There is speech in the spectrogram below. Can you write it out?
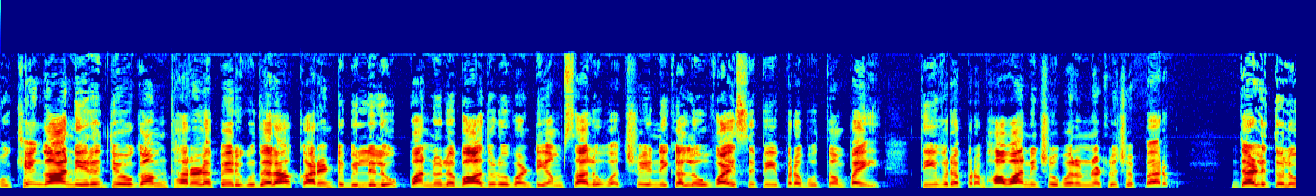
ముఖ్యంగా నిరుద్యోగం ధరల పెరుగుదల కరెంటు బిల్లులు పన్నుల బాదుడు వంటి అంశాలు వచ్చే ఎన్నికల్లో వైసీపీ ప్రభుత్వంపై తీవ్ర ప్రభావాన్ని చూపనున్నట్లు చెప్పారు. దళితులు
